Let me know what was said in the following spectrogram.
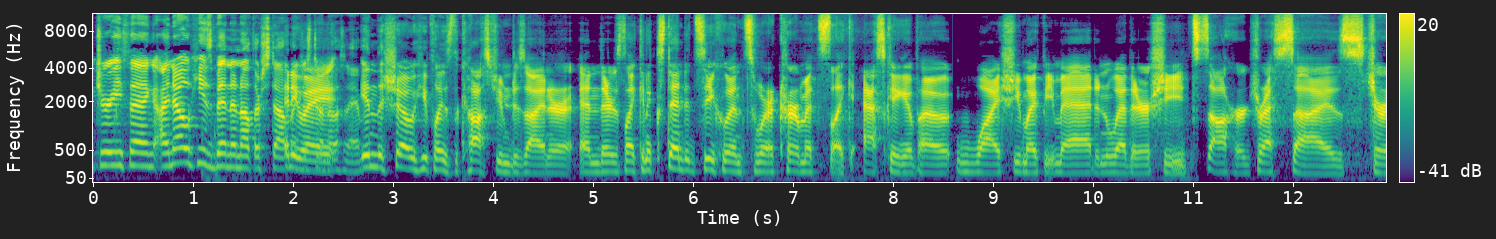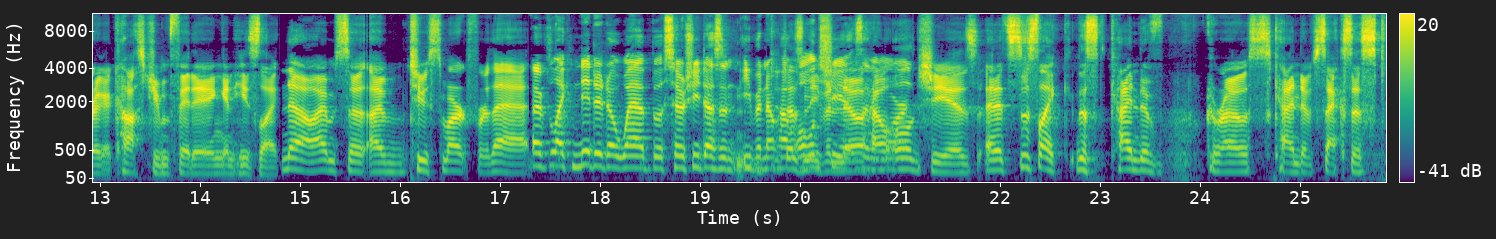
creaturey thing. I know he's been in other stuff. I just don't Anyway, know his name. in the show, he plays the costume designer, and there's like an extended sequence where Kermit's like asking about why she might be mad and whether she saw her dress size during a costume fitting, and he's like, "No, I'm so I'm too smart for that." I've like knitted a web so she doesn't even know how doesn't old even she know is how anymore. old she is, and it's just like this kind of gross, kind of sexist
